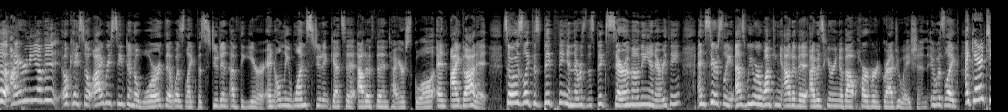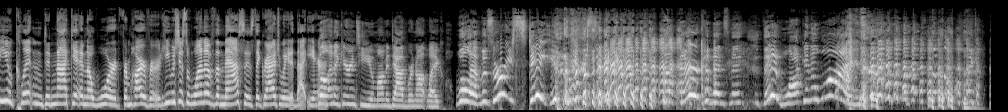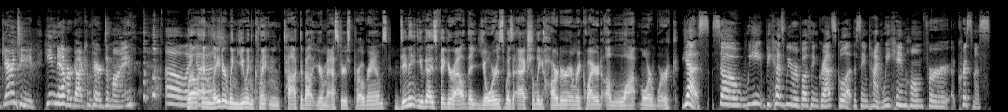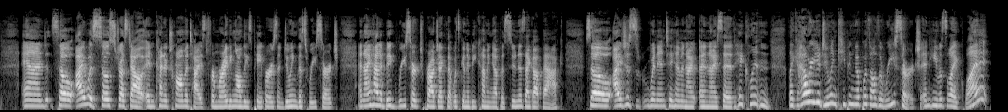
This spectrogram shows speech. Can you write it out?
The irony of it, okay, so I received an award that was like the student of the year, and only one student gets it out of the entire school, and I got it. So it was like this big thing, and there was this big ceremony and everything. And seriously, as we were walking out of it, I was hearing about Harvard graduation. It was like, I guarantee you, Clinton did not get an award from Harvard. He was just one of the masses that graduated that year. well, and I guarantee you, mom and dad were not like, well, at Missouri State University, at their commencement, they walk in a line. like, guaranteed, he never got compared to mine. oh my god. well, gosh. and later when you and Clinton talked about your master's programs, didn't you guys figure out that yours was actually harder and required a lot more work? Yes. So we, because we were both in grad school at the same time, we came home for Christmas. And so I was so stressed out and kind of traumatized from writing all these papers and doing this research. And I had a big research project that was going to be coming up as soon as I got back. So I just went into him and I and I said, "Hey Clinton, like how are you doing keeping up with all the research?" And he was like, "What?"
